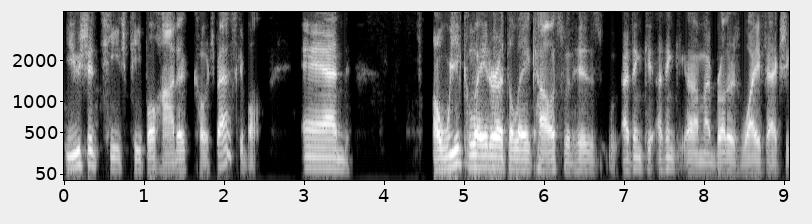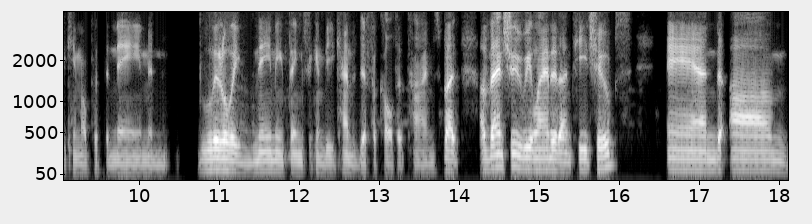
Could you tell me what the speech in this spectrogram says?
You should teach people how to coach basketball. And a week later at the lake house with his i think i think uh, my brother's wife actually came up with the name and literally naming things that can be kind of difficult at times but eventually we landed on teach hoops and um,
